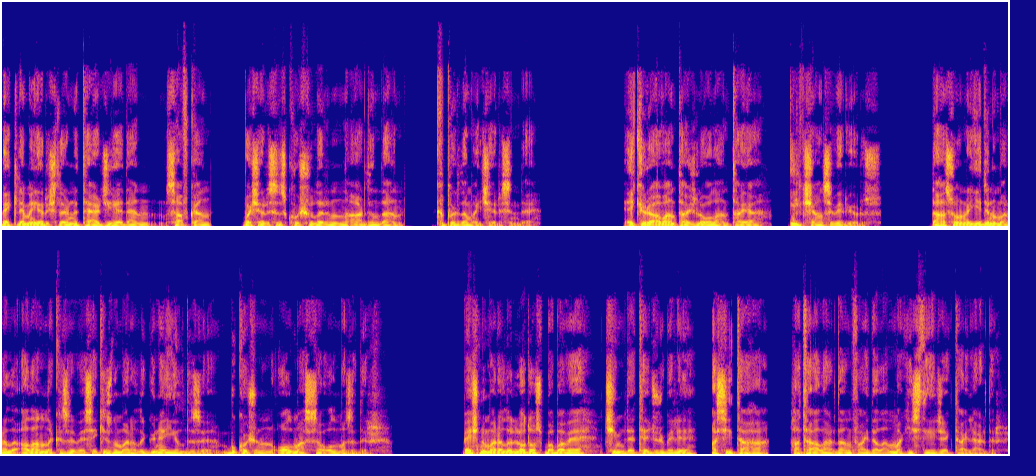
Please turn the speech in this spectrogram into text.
Bekleme yarışlarını tercih eden Safkan, başarısız koşularının ardından kıpırdama içerisinde. Ekürü avantajlı olan Tay'a ilk şansı veriyoruz. Daha sonra 7 numaralı Alanla Kızı ve 8 numaralı Güney Yıldızı bu koşunun olmazsa olmazıdır. 5 numaralı Lodos Baba ve Çim'de tecrübeli Asitaha hatalardan faydalanmak isteyecek taylardır.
